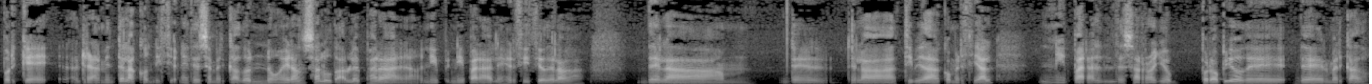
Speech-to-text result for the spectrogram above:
porque realmente las condiciones de ese mercado no eran saludables para ni, ni para el ejercicio de la de la de, la actividad comercial ni para el desarrollo propio de, del mercado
